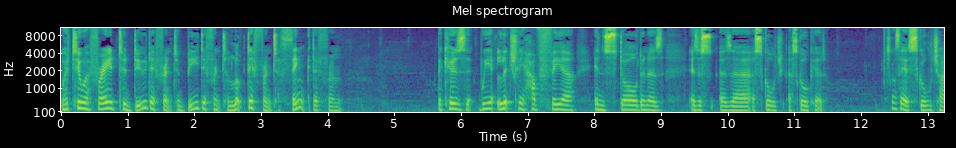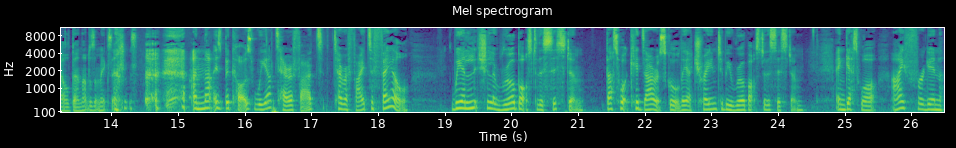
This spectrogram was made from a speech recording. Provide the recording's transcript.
We're too afraid to do different, to be different, to look different, to think different. because we literally have fear installed in us as a, as a, a school a school kid. I was going to say a school child then, that doesn't make sense. and that is because we are terrified terrified to fail. We are literally robots to the system. That's what kids are at school. They are trained to be robots to the system. And guess what? I friggin'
